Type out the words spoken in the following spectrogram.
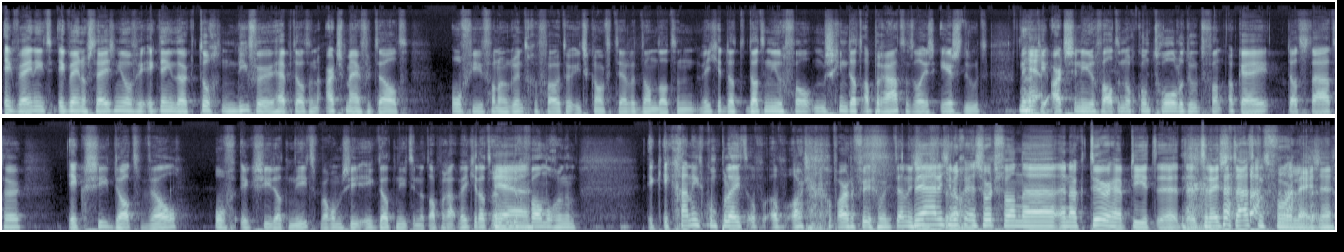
Ik weet niet, ik weet nog steeds niet of ik... Ik denk dat ik toch liever heb dat een arts mij vertelt... of hij van een röntgenfoto iets kan vertellen... dan dat een... Weet je, dat, dat in ieder geval... misschien dat apparaat het wel eens eerst doet. Maar Ja. Dat die arts in ieder geval altijd nog controle doet van... oké, dat staat er. Ik zie dat wel. Of ik zie dat niet. Waarom zie ik dat niet in het apparaat? Weet je, dat er in Ja. ieder geval nog een... Ik, ik ga niet compleet op, op, art, op artificial intelligence Ja, dat je nog een soort van eh, een acteur hebt die het, eh, het resultaat moet voorlezen.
